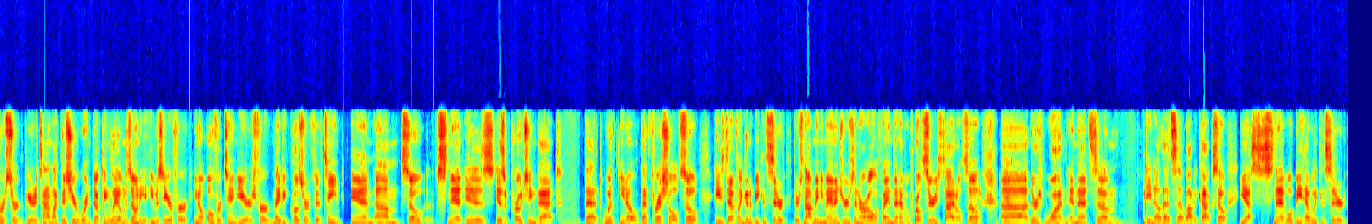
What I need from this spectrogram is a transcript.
for a certain period of time. Like this year, we're inducting Leo Mazzone. He was here for you know over ten years, for maybe closer to fifteen. And um, so Snit is is approaching that that with you know that threshold. So he's definitely going to be considered. There's not many managers in our Hall of Fame that have a World Series title. So uh, there's one, and that's um, you know that's uh, Bobby Cox. So yes, Snit will be heavily considered,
